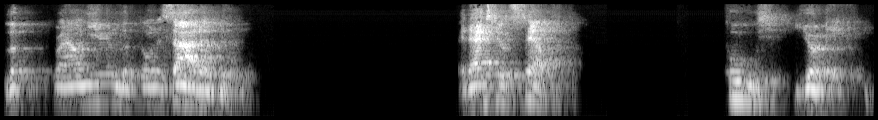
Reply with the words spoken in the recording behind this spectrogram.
Look around you, look on the side of you. And ask yourself, who's your David?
